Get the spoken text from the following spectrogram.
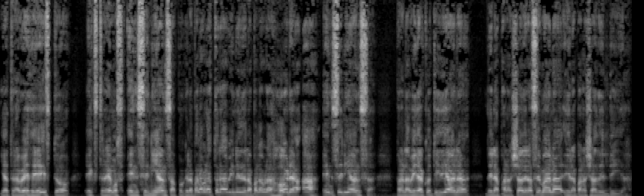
Y a través de esto extraemos enseñanzas, porque la palabra Torah viene de la palabra Hora a, enseñanza, para la vida cotidiana, de la para allá de la semana y de la para allá del día.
